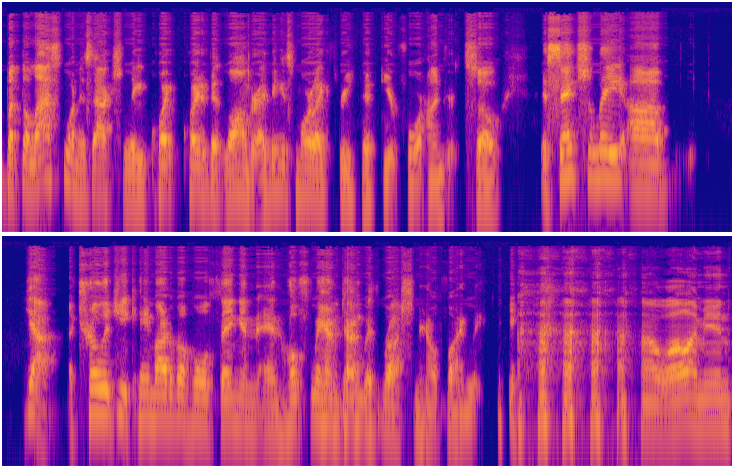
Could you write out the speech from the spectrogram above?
But the last one is actually quite quite a bit longer. I think it's more like 350 or 400. So essentially, uh, yeah, a trilogy came out of the whole thing, and and hopefully I'm done with Rush now. Finally. well, I mean,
